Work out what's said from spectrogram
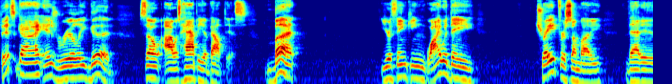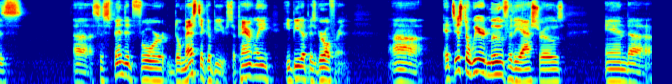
This guy is really good. So I was happy about this. But you're thinking, why would they trade for somebody that is uh, suspended for domestic abuse. Apparently, he beat up his girlfriend. Uh, it's just a weird move for the Astros, and uh,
